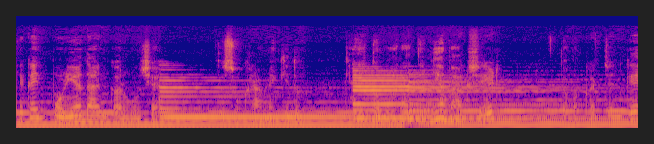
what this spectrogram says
કે કંઈક પુણ્યદાન કરવું છે. તો સુખરામે કીધું કે તો મારા ધન્ય ભાગ શેઠ તો વખતચંદ કે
